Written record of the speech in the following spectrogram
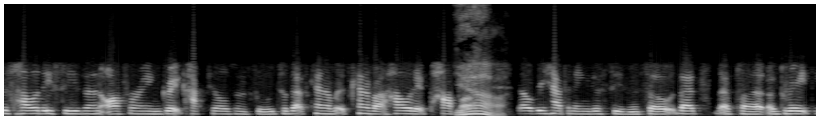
this holiday season, offering great cocktails and food. So that's kind of it's kind of a holiday pop up yeah. that will be happening this season. So that's that's a, a, great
